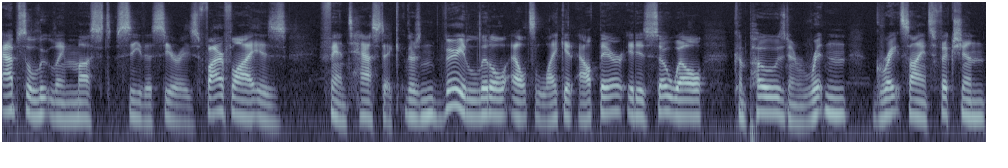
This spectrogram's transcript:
absolutely must see this series. Firefly is fantastic. There's very little else like it out there. It is so well composed and written, great science fiction,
